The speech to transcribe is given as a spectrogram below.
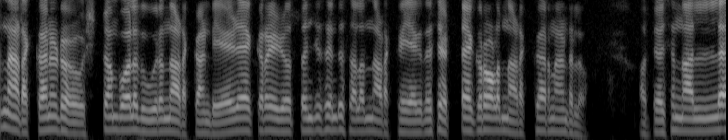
നടക്കാനുണ്ടോ ഇഷ്ടം പോലെ ദൂരം നടക്കാണ്ട് ഏഴ് ഏക്കർ എഴുപത്തഞ്ച് സെന്റ് സ്ഥലം നടക്കുക. ഏകദേശം എട്ട് ഏക്കറോളം നടക്കാറുണ്ടല്ലോ അത്യാവശ്യം നല്ല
